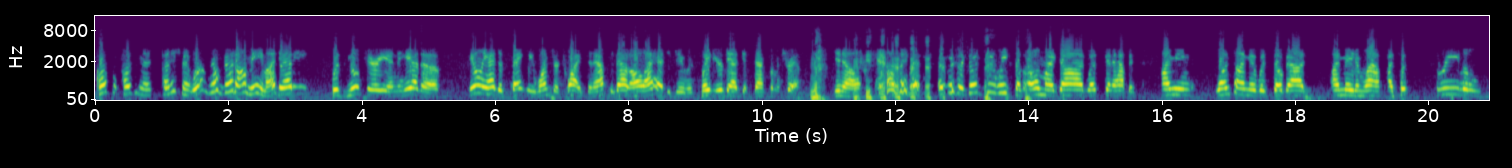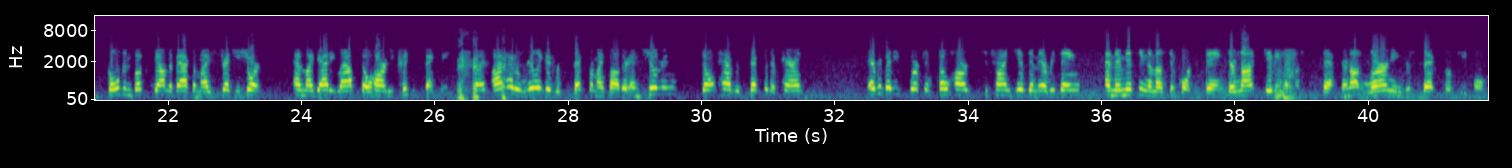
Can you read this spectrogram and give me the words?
Corporal punishment, punishment weren't real good on me. My daddy was military, and he had a he only had to spank me once or twice, and after that, all I had to do was wait till your dad gets back from a trip. You know, it was a good two weeks of oh my god, what's going to happen? I mean, one time it was so bad, I made him laugh. I put three little golden books down the back of my stretchy shorts, and my daddy laughed so hard he couldn't spank me. But I had a really good respect for my father, and children don't have respect for their parents everybody's working so hard to try and give them everything, and they're missing the most important thing. They're not giving them respect. They're not learning respect for people,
